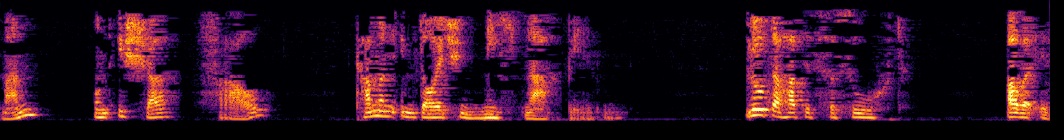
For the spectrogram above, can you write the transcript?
Mann, und Isha, Frau, kann man im Deutschen nicht nachbilden. Luther hat es versucht, aber es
